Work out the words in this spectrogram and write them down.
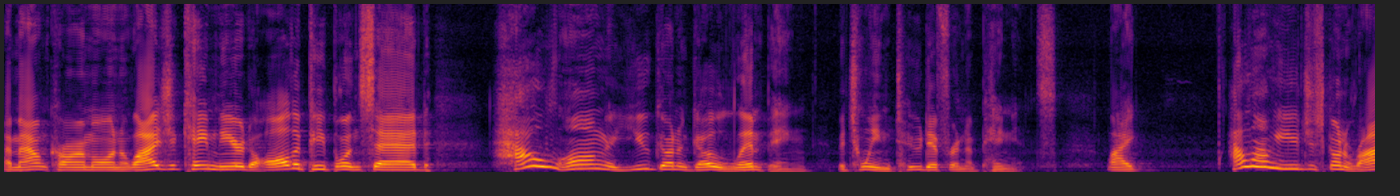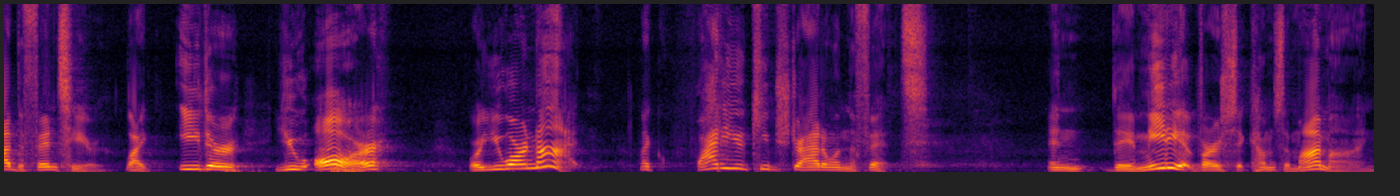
at Mount Carmel. And Elijah came near to all the people and said, How long are you going to go limping between two different opinions? Like, how long are you just going to ride the fence here? Like, either you are or you are not. Like, why do you keep straddling the fence? And the immediate verse that comes to my mind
